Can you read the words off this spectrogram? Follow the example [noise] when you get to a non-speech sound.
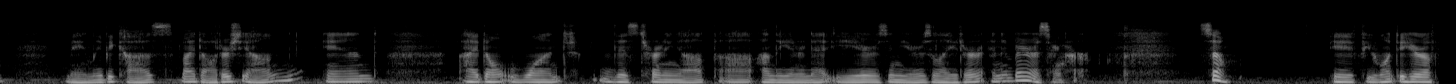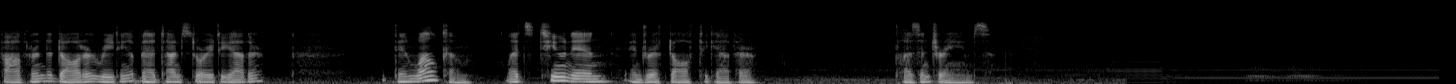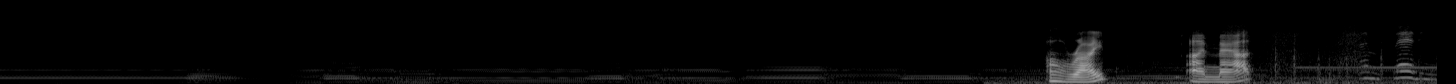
mainly because my daughter's young and I don't want this turning up uh, on the internet years and years later and embarrassing her. So, if you want to hear a father and a daughter reading a bedtime story together, then welcome. Let's tune in and drift off together. Pleasant dreams. All right. I'm Matt. I'm Lydia.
